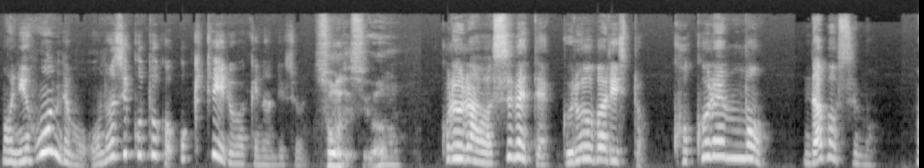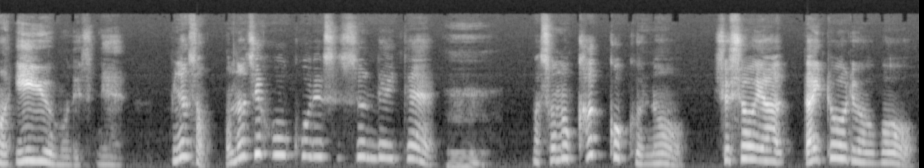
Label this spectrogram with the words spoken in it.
まあ、日本でも同じことが起きているわけなんですよね。そうですよ。これらはすべてグローバリスト、国連も、ダボスも、まあ、EU もですね、皆さん同じ方向で進んでいて、うん。まあ、その各国の首相や大統領を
